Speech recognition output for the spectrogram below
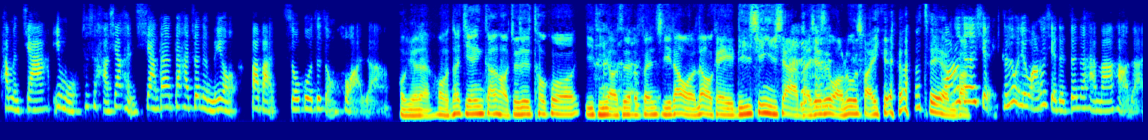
他们家一模，就是好像很像，但是但他真的没有爸爸说过这种话的。哦，原来哦，那今天刚好就是透过怡婷老师的分析，让我让我可以厘清一下哪些是网络传言，这样。网络真的写，可是我觉得网络写的真的还蛮好的啊，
